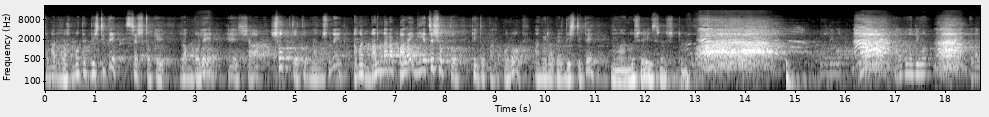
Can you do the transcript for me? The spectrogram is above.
তোমার রহমতের দৃষ্টিতে শ্রেষ্ঠকে রব বলে, হে সাপ, সত্য তোর নাম শুনে আমার বান্দারা পালাই গিয়েছে সত্য কিন্তু তারপরও আমি রবের দৃষ্টিতে মানুষই শ্রেষ্ঠ? কারও কোনো দ্বিমত? এবার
